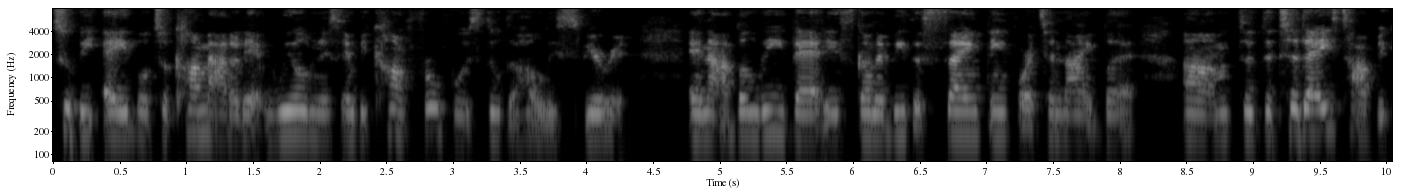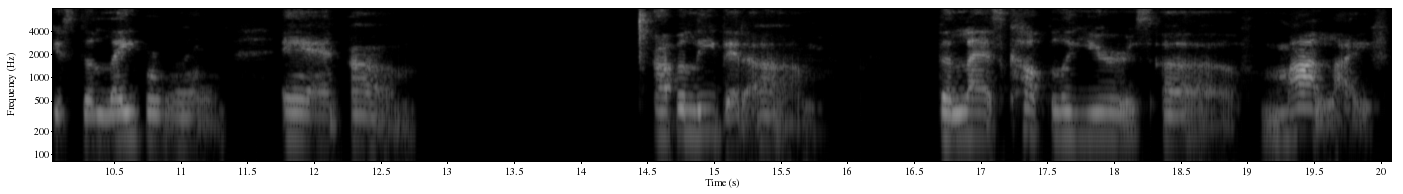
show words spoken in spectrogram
to be able to come out of that wilderness and become fruitful is through the Holy Spirit. And I believe that it's going to be the same thing for tonight. But um, to, today's topic is the labor room. And um, I believe that um, the last couple of years of my life,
